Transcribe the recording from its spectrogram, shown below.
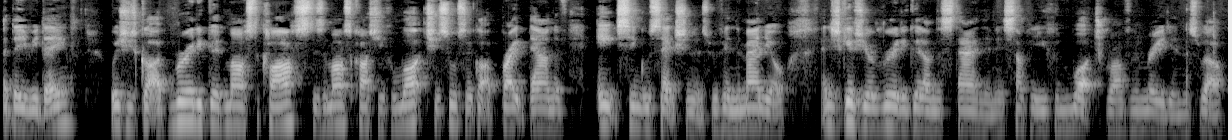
a DVD which has got a really good masterclass. There's a masterclass you can watch. It's also got a breakdown of each single section that's within the manual, and it just gives you a really good understanding. It's something you can watch rather than reading as well.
